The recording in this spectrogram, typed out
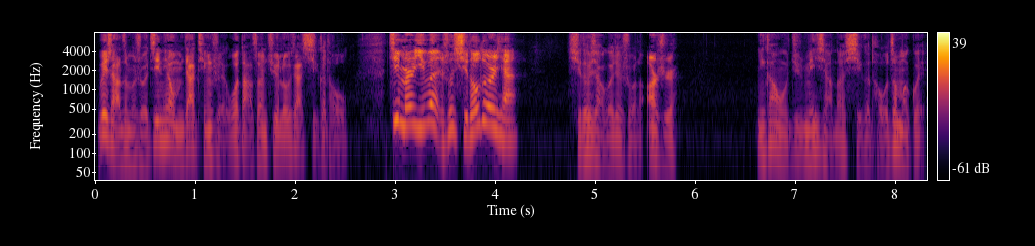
为啥这么说？今天我们家停水，我打算去楼下洗个头。进门一问，说洗头多少钱？洗头小哥就说了二十。你看，我就没想到洗个头这么贵。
